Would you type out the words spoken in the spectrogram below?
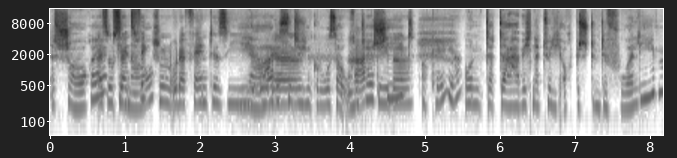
Genre, also Science genau. Fiction oder Fantasy. Ja, oder das ist natürlich ein großer Unterschied. Ratgeber. Okay, ja. Und da, da habe ich natürlich auch bestimmte Vorlieben.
